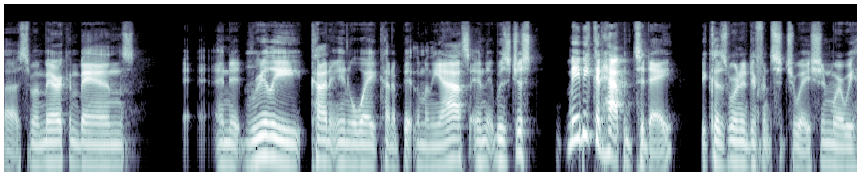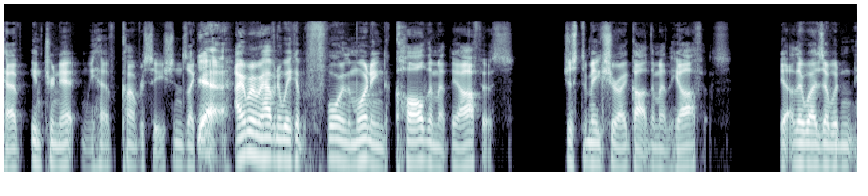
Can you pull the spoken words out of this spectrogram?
uh, some American bands, and it really kind of in a way kind of bit them on the ass. And it was just maybe it could happen today because we're in a different situation where we have internet and we have conversations like yeah, I remember having to wake up at four in the morning to call them at the office just to make sure I got them at the office. Yeah, otherwise I wouldn't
